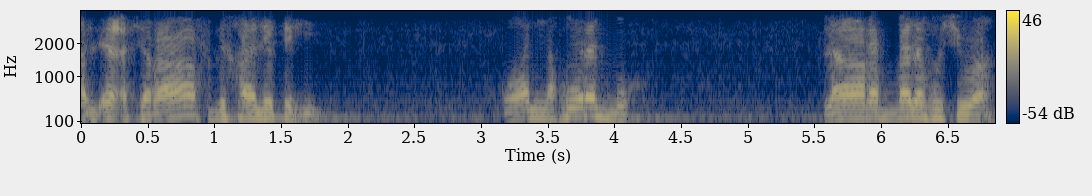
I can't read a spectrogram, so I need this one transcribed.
الاعتراف بخالقه. وأنه ربه. لا رب له سواه.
